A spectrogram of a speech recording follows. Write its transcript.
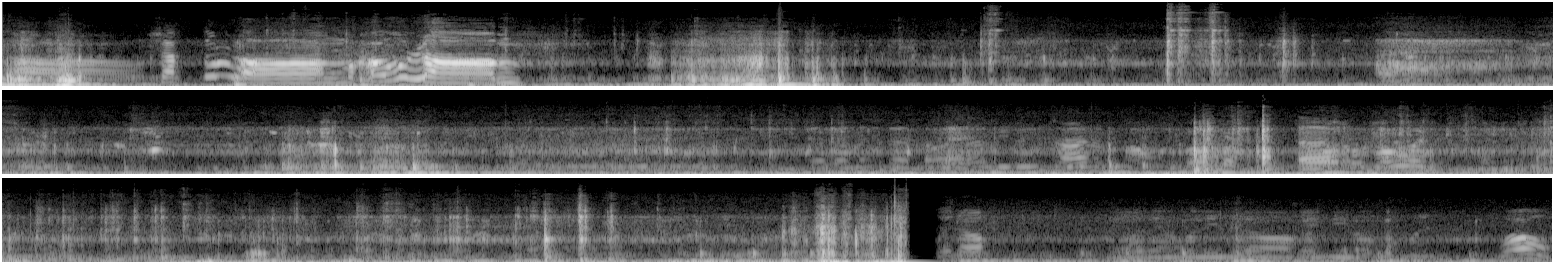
Oh, sakto lang, makaulam. Ah, Wow!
